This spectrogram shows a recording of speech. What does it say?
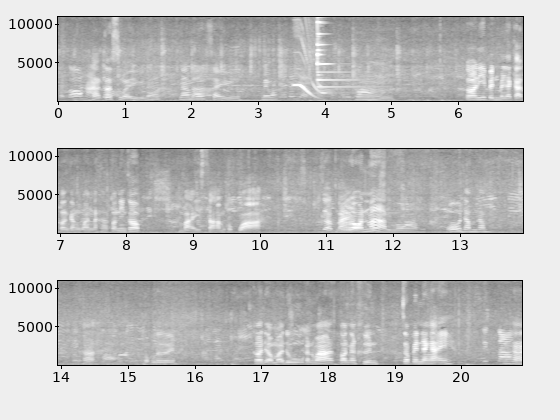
แต่ก็หาหาดก็สวยอยู่นะ น้ำก็ใสอยู่ไหมวะไม่ได้ใหญ่มากไม่ได้กอืว้างม ก็นี่เป็นบรรยากาศตอนกลางวันนะคะ ตอนนี้ก็บ่ายสามกว่าเกือบบ่ายร้อนมาก สี่โมงแล้วๆโอ้ดำดำค่ะ บอกเลย ก็เดี๋ยวมาดูกันว่าตอนกลางคืนจะเป็นยังไงติดตามนะคะ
